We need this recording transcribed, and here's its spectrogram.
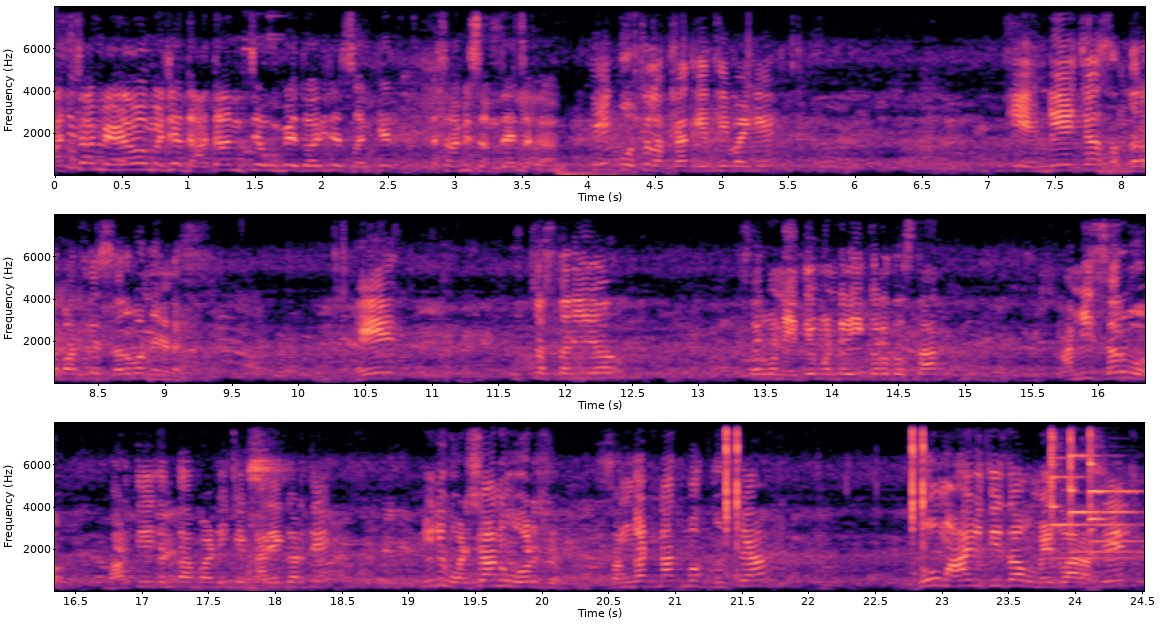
आजचा मेळावा म्हणजे दादांचे उमेदवारीचे संकेत असं आम्ही समजायचं का? एक गोष्ट लक्षात घेतली पाहिजे. की एन डी एच्या संदर्भातले सर्व निर्णय हे उच्चस्तरीय सर्व नेते मंडळी करत असतात. आम्ही सर्व भारतीय जनता पार्टीचे कार्यकर्ते गेली वर्षानुवर्ष संघटनात्मकदृष्ट्या जो महायुतीचा उमेदवार असेल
